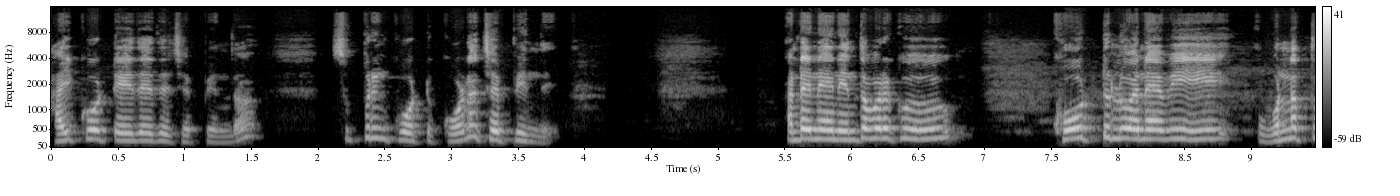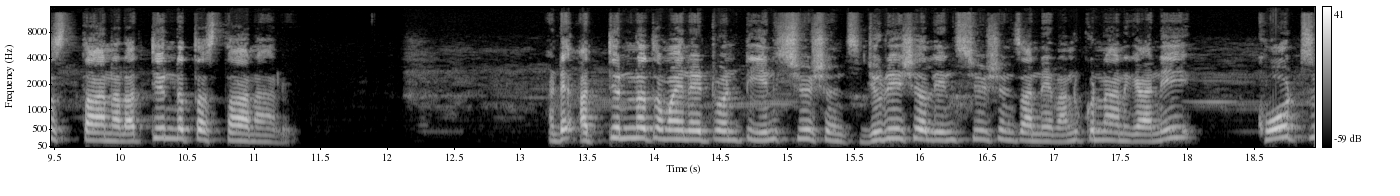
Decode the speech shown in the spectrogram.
హైకోర్టు ఏదైతే చెప్పిందో సుప్రీంకోర్టు కూడా చెప్పింది. అంటే నేను ఇంతవరకు కోర్టులు అనేవి ఉన్నత స్థానాలు అత్యున్నత స్థానాలు అంటే అత్యున్నతమైనటువంటి ఇన్స్టిట్యూషన్స్ జ్యుడిషియల్ ఇన్స్టిట్యూషన్స్ అని నేను అనుకున్నాను కానీ కోర్ట్స్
